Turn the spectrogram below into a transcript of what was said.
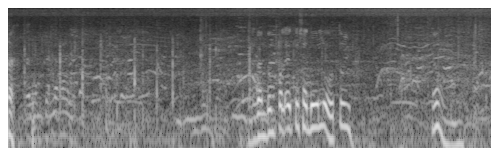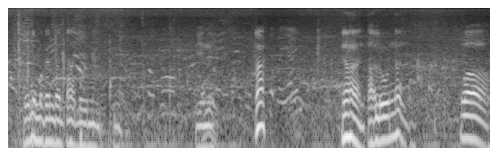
Walang dalaan. Hanggang doon pala ito sa dulo, ito eh. Yan. Yan yung magandang talunan. Yan eh. Ha? Yan, talunan. Wow.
